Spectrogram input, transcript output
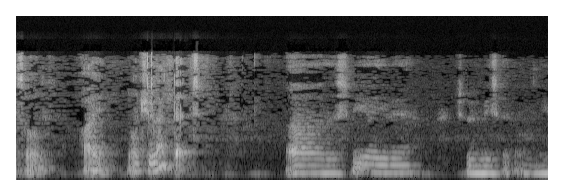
So why don't you like that? Uh, CID should reset only.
